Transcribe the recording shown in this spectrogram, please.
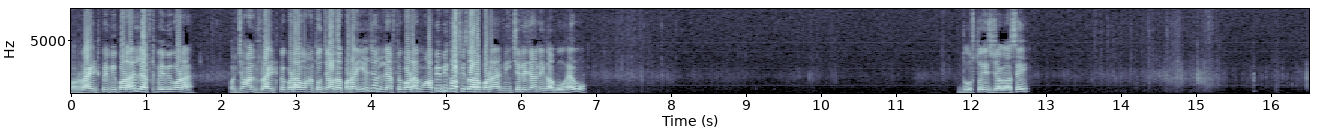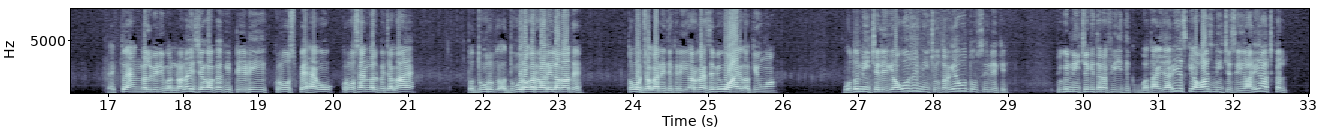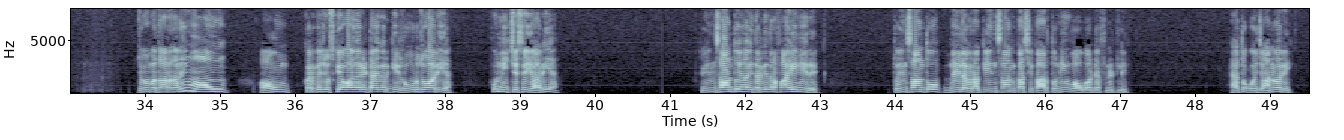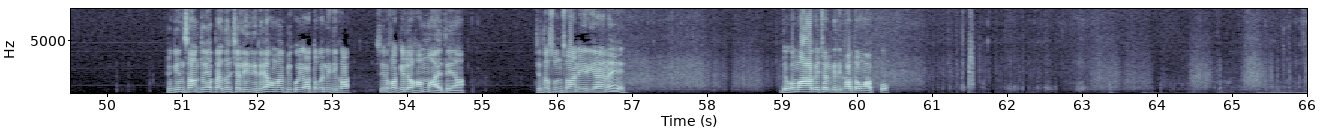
और राइट पे भी पड़ा है लेफ़्ट पे भी पड़ा है। और जहाँ राइट पे पड़ा है, वहाँ तो ज़्यादा पड़ा ही है, जहाँ लेफ़्ट पे पड़ा है, वहाँ पे भी काफ़ी सारा पड़ा है, नीचे ले जाने का वो है वो। दोस्तों, इस जगह से एक तो एंगल भी नहीं बन रहा ना इस जगह का कि टेढ़ी क्रॉस पे है वो क्रॉस एंगल पे जगह है। तो दूर दूर अगर गाड़ी लगा दें तो वो जगह नहीं दिख रही। और वैसे भी वो आएगा क्यों वहाँ? वो तो नीचे ले गया होगा, उसे नीचे उतर गया वो तो उसे लेके। क्योंकि नीचे की तरफ़ यही बताई जा रही है, इसकी आवाज़ नीचे से ही आ रही है आजकल। जो मैं बता रहा था नहीं आऊँ आऊँ करके जो उसकी आवाज़ आ रही है टाइगर की रोर जो आ रही है, वो नीचे से ही आ रही है। क्योंकि इंसान तो यहाँ इधर की तरफ़ आ ही नहीं रहे। तो इंसान तो नहीं लग रहा कि इंसान का शिकार तो नहीं हुआ होगा डेफिनेटली है तो कोई जानवर? ही क्योंकि इंसान तो यहाँ पैदल चल ही नहीं रहे, हमें भी कोई आता हुआ नहीं दिखा। सिर्फ़ अकेले हम आए थे यहाँ। जितना सुनसान एरिया है ना ये? देखो, मैं आगे चल के दिखाता हूँ आपको।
